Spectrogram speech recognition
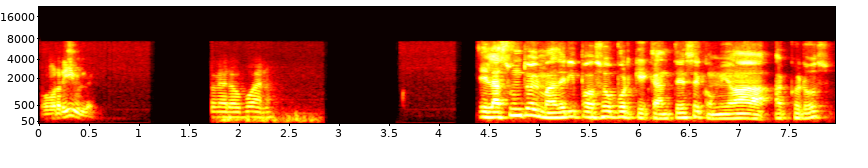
Horrible. Pero bueno. El asunto del Madrid pasó porque Kanté se comió a, a Kroos.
